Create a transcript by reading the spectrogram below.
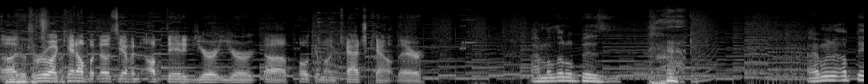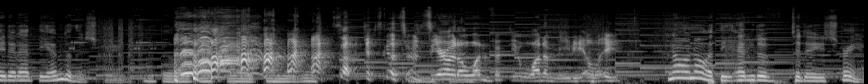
Uh, Drew, I can't help but notice you haven't updated your your uh, Pokemon catch count there. I'm a little busy. I'm gonna update it at the end of the stream. I feel like that's the right thing to do. so it just goes from zero to 151 immediately. No, no, at the end of today's stream.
